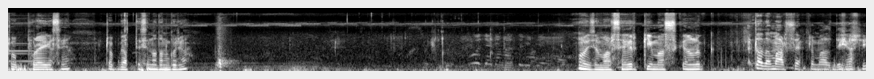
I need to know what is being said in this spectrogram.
টপ ফুরাই গেছে, টপ গাঁততেছে নতুন করে। ওই যে মারছে, এর কি মাছ কেন দাদা মারছে একটা মাছ দিয়ে আসি।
